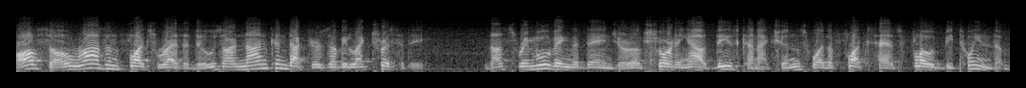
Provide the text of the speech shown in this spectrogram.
Also, rosin flux residues are non-conductors of electricity, thus removing the danger of shorting out these connections where the flux has flowed between them.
